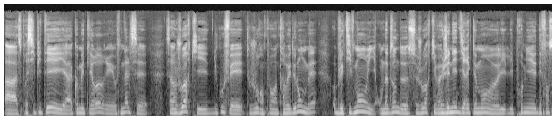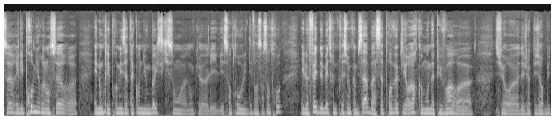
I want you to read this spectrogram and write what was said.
à, se précipiter et à commettre l'erreur. Et au final, c'est un joueur qui, du coup, fait toujours un peu un travail de l'ombre, mais objectivement, on a besoin de ce joueur qui va gêner directement euh, les, premiers défenseurs et les premiers relanceurs, euh, et donc les premiers attaquants de Young Boys qui sont euh, donc les, les centraux, les défenseurs centraux. Et le fait de mettre une pression comme ça, bah, ça provoque l'erreur, comme on a pu voir sur déjà plusieurs buts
